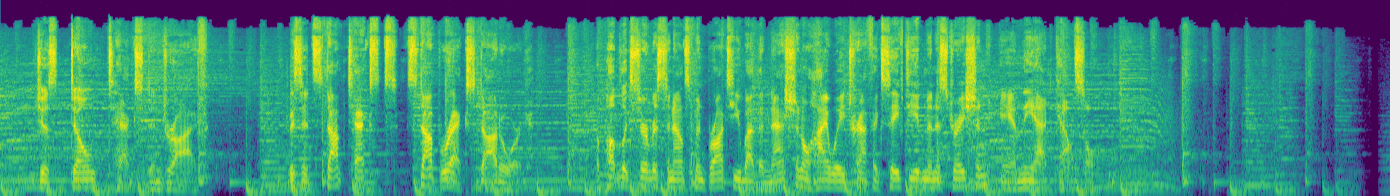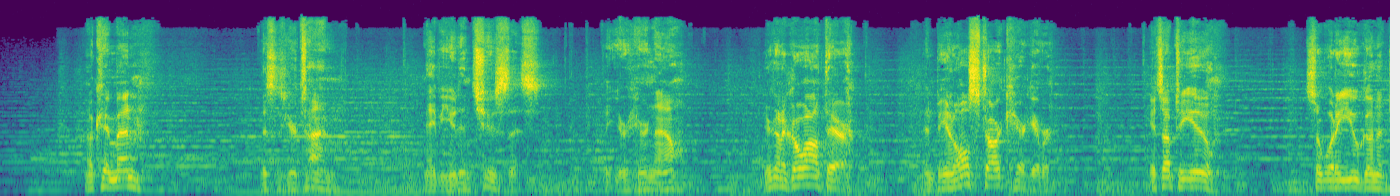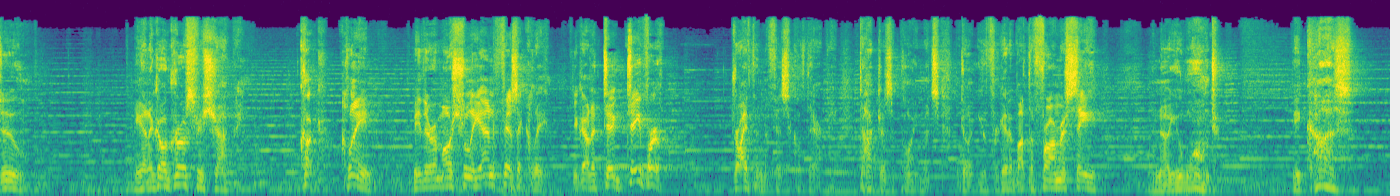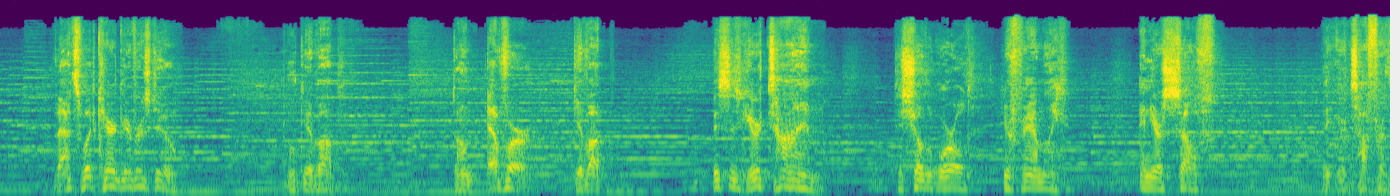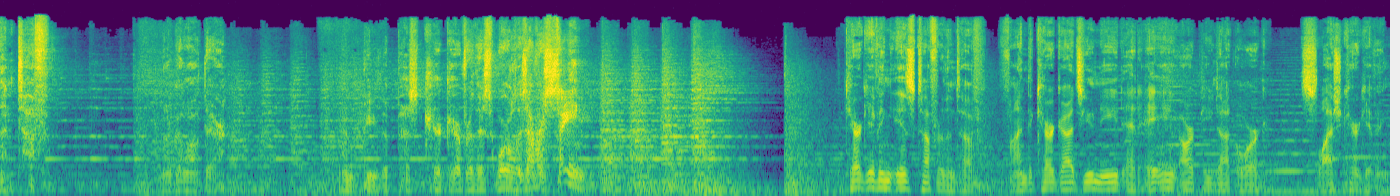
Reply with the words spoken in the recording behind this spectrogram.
just don't text and drive. Visit stoptextsstopwrecks.org. A public service announcement brought to you by the National Highway Traffic Safety Administration and the Ad Council. Okay, men. This is your time. Maybe you didn't choose this, but you're here now. You're gonna go out there and be an all-star caregiver. It's up to you. So what are you gonna do? You're gonna go grocery shopping, cook, clean, be there emotionally and physically. You gotta dig deeper. Drive them to physical therapy, doctor's appointments. Don't you forget about the pharmacy. I know you won't. Because that's what caregivers do. Don't give up. Don't ever give up. This is your time to show the world, your family, and yourself that you're tougher than tough. Now go out there and be the best caregiver this world has ever seen. Caregiving is tougher than tough. Find the care guides you need at aarp.org slash caregiving.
